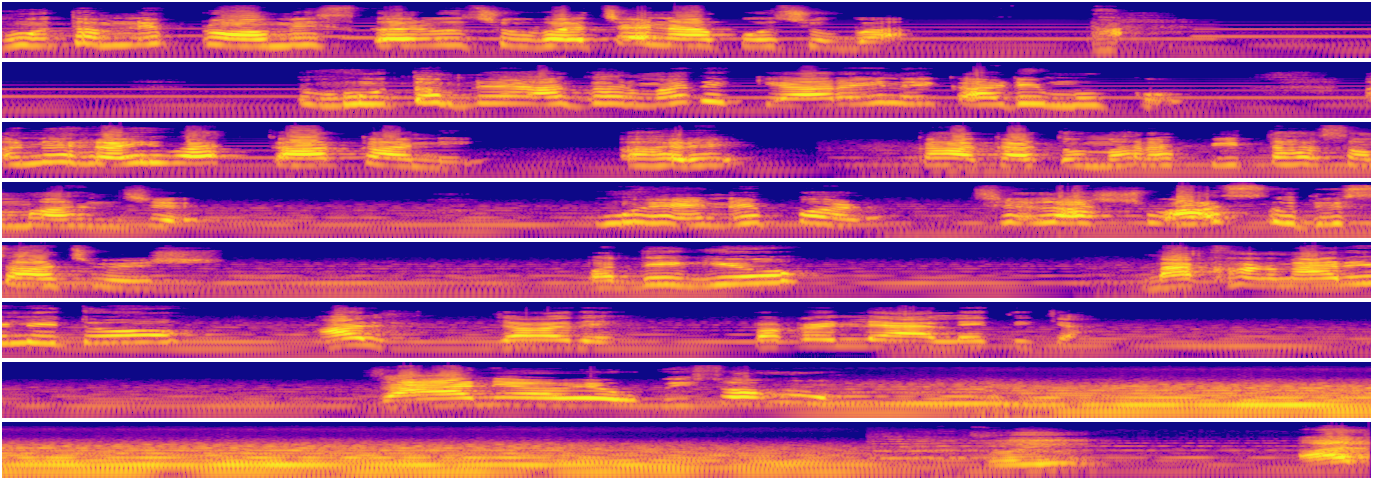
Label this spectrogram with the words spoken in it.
હું તમને પ્રોમિસ કરું છું વચન આપું છું બા. હું તમને આ ઘરમાંથી ક્યારેય નહીં કાઢી મૂકું. અને રહી વાત કાકાની. અરે કાકા તો મારા પિતા સમાન છે. હું એને પણ છેલ્લા શ્વાસ સુધી સાચવીશ. પતી ગયું? માખણ મારી લીધું? હાલ જવા દે. પકડ લે આ લેતી જા. જા ને હવે ઊભી છો હું. જોયું? આજ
